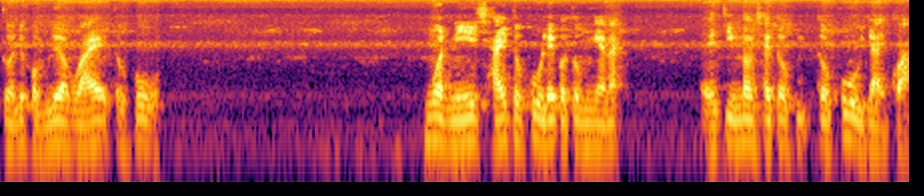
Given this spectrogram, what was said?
ตัวที่ผมเลือกไว้ตัวผู้ งวดนี้ใช้ตัวผู้เล็กกว่าตัวเมียนะแต่จริงต้องใช้ตัวตัวผู้ใหญ่กว่า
